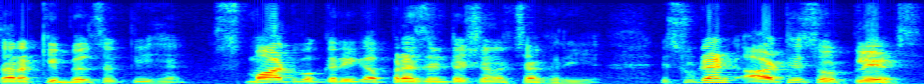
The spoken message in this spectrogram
तरक्की मिल सकती है। स्मार्ट वर्क करिएगा प्रेजेंटेशन अच्छा करिए। स्टूडेंट आर्टिस्ट और प्लेयर्स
